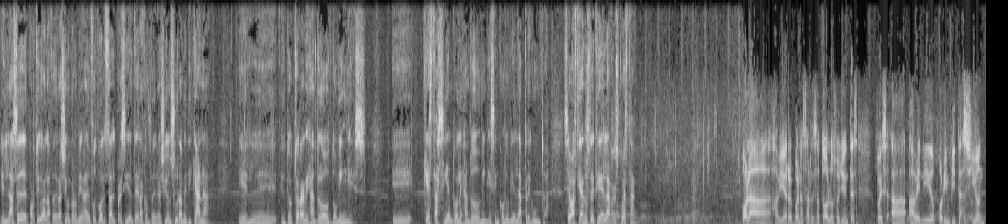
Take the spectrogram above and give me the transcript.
en la sede deportiva de la Federación Colombiana de Fútbol está el presidente de la Confederación Suramericana, el, eh, el doctor Alejandro Domínguez. Eh, ¿Qué está haciendo Alejandro Domínguez en Colombia? Es la pregunta. Sebastián, ¿usted tiene la respuesta? Hola Javier, buenas tardes a todos los oyentes. Pues ha, venido por invitación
